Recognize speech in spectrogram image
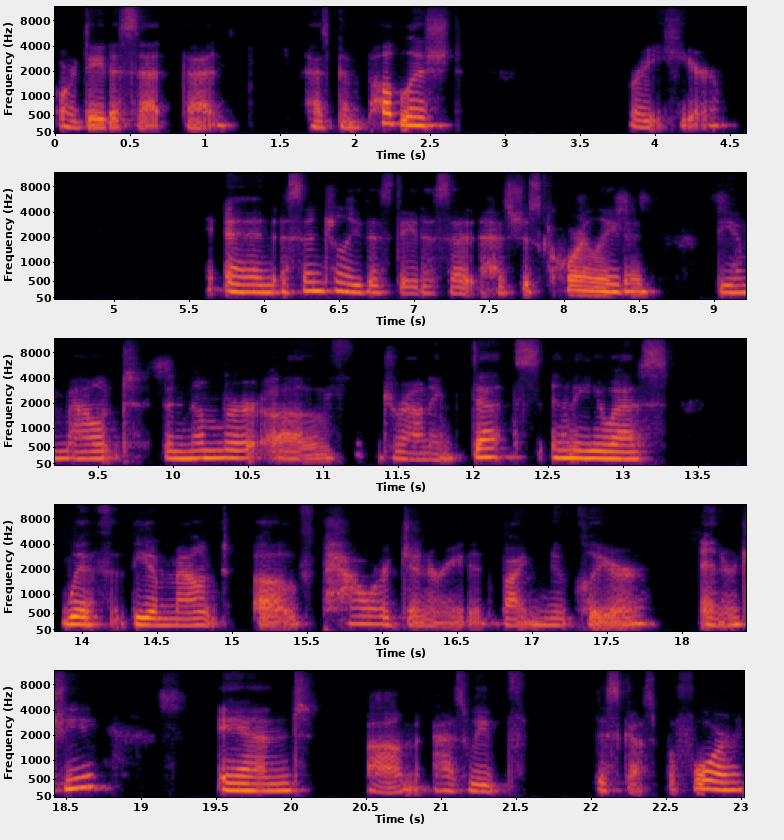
or data set that has been published right here. And essentially this data set has just correlated the amount, the number of drowning deaths in the US with the amount of power generated by nuclear energy. And um, as we've discussed before,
